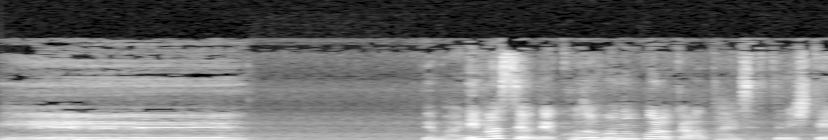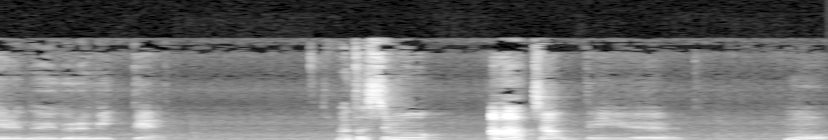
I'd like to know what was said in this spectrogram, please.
へえでもありますよね。子供の頃から大切にしているぬいぐるみって。私もあーちゃんっていうもう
